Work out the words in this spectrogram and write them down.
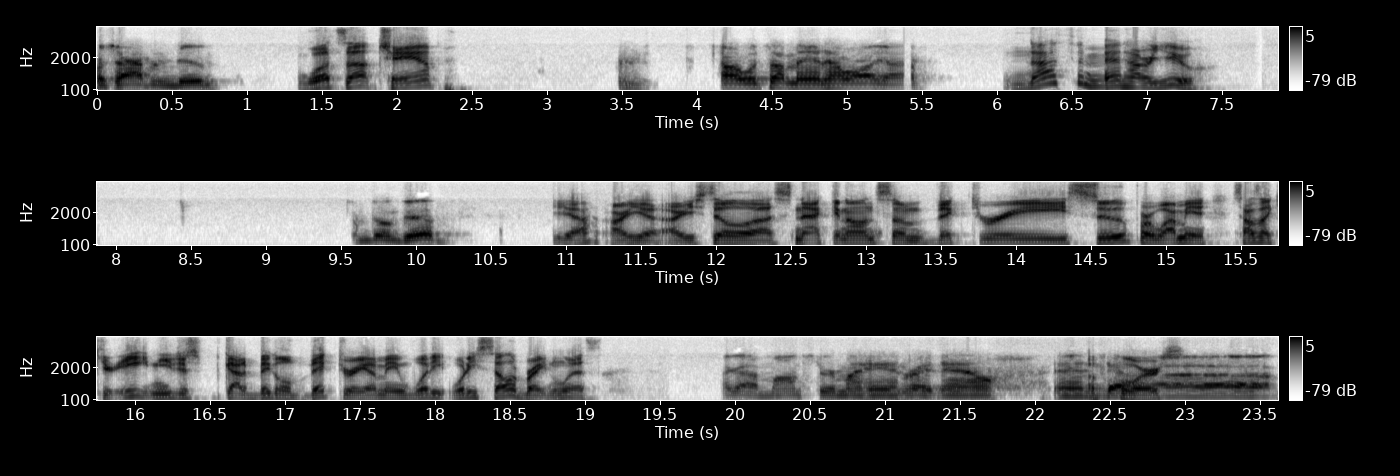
What's happening, dude? What's up, champ? Oh, what's up, man? How are you? Nothing, man. How are you? I'm doing good. Yeah. Are you Are you still uh, snacking on some victory soup, or I mean, it sounds like you're eating. You just got a big old victory. I mean, what are you, What are you celebrating with? I got a monster in my hand right now, and of course, uh,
